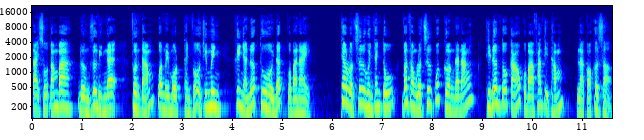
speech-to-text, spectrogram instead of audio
tại số 83 đường Dương Đình Nghệ, phường 8, quận 11, thành phố Hồ Chí Minh khi nhà nước thu hồi đất của bà này. Theo luật sư Huỳnh Thanh Tú, Văn phòng luật sư Quốc Cường Đà Nẵng, thì đơn tố cáo của bà Phan Thị Thắm là có cơ sở.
